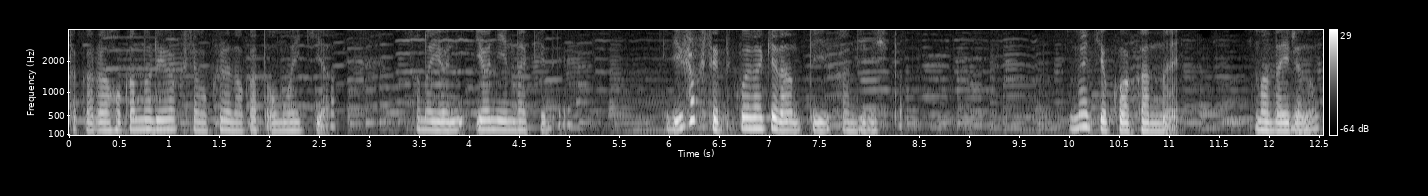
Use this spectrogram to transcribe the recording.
たから他の留学生も来るのかと思いきやその 4, 4人だけで。留学生ってこれだけなんていう感じでした。いまいちよくわかんない。まだいるのか。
